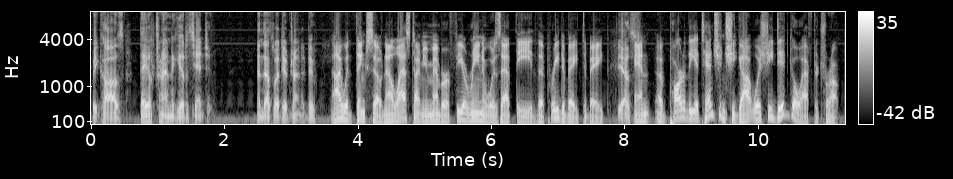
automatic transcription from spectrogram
because they are trying to get attention, and that's what they're trying to do. I would think so. Now, last time you remember, Fiorina was at the the pre-debate debate. Yes. And uh, part of the attention she got was she did go after Trump,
